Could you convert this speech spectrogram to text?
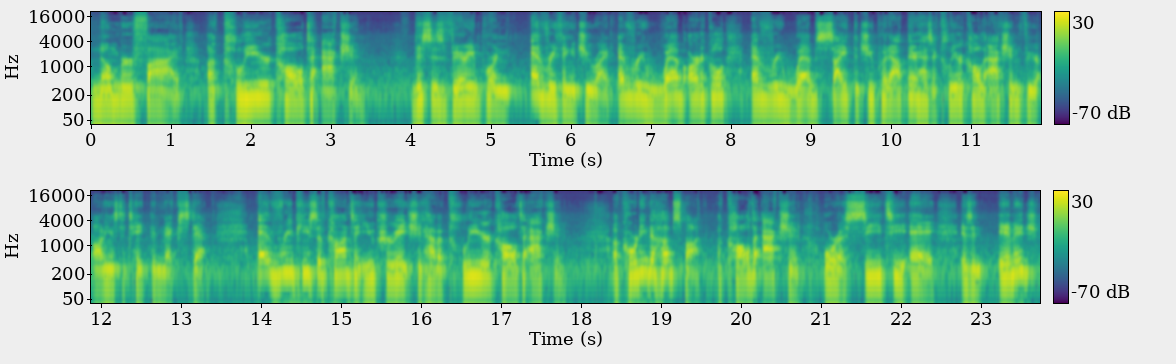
Number five, a clear call to action. This is very important. Everything that you write, every web article, every website that you put out there has a clear call to action for your audience to take the next step. Every piece of content you create should have a clear call to action. According to HubSpot, a call to action or a CTA is an image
